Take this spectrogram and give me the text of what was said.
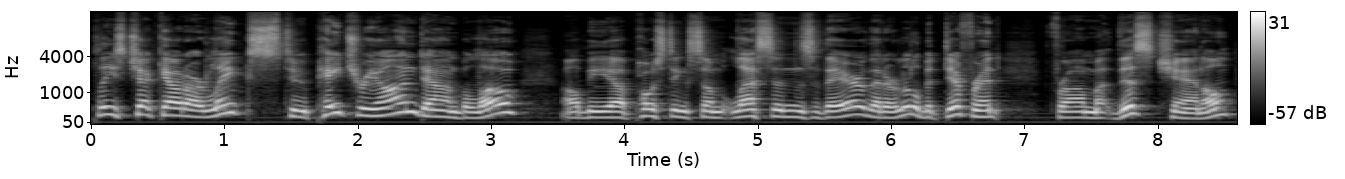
please check out our links to Patreon down below. I'll be uh, posting some lessons there that are a little bit different from this channel.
